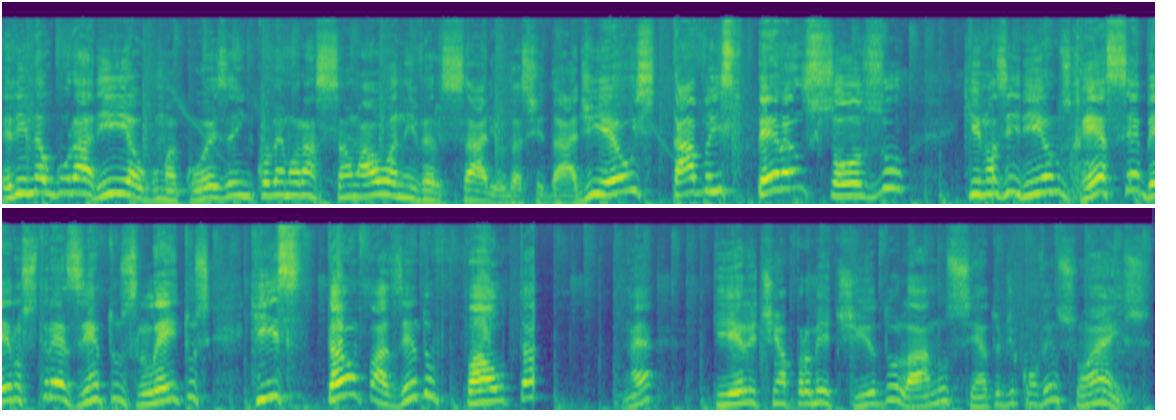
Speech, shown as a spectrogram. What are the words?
ele inauguraria alguma coisa em comemoração ao aniversário da cidade. E eu estava esperançoso que nós iríamos receber os 300 leitos que estão fazendo falta, né? Que ele tinha prometido lá no centro de convenções.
